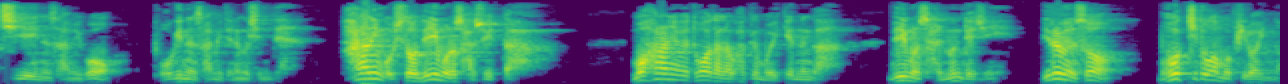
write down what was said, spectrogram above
지혜 있는 사람이고 복 있는 사람이 되는 것인데 하나님 없이도 내 힘으로 살 수 있다. 뭐 하나님의 도와달라고 할 게 뭐 있겠는가? 내 힘으로 살면 되지. 이러면서 뭐 기도가 뭐 필요가 있노?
